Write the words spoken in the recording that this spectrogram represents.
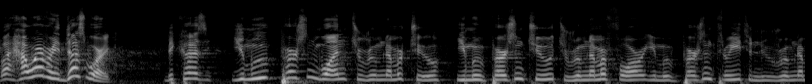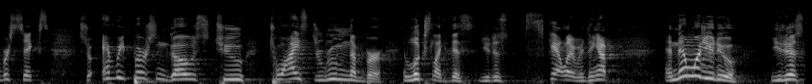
But however, it does work because you move person one to room number two, you move person two to room number four, you move person three to new room number six. So every person goes to twice the room number. It looks like this. You just scale everything up. And then what do you do? You just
